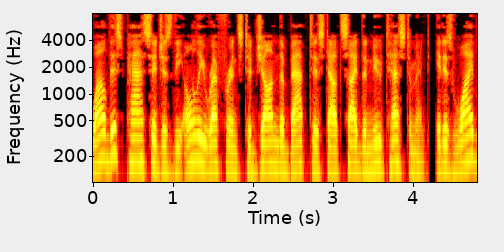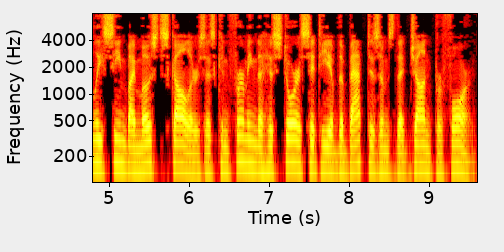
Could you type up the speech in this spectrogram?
While this passage is the only reference to John the Baptist outside the New Testament, it is widely seen by most scholars as confirming the historicity of the baptisms that John performed.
